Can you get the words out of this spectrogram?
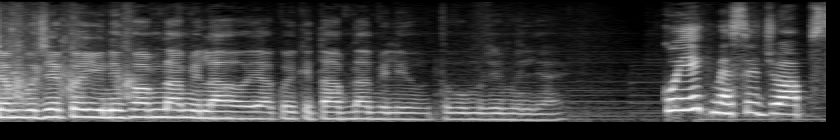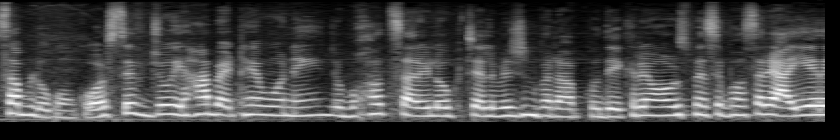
जब मुझे कोई यूनिफॉर्म ना मिला हो या कोई किताब ना मिली हो तो वो मुझे मिल जाए। कोई एक मैसेज जो आप सब लोगों को और सिर्फ़ जो यहाँ बैठे हैं वो नहीं जो बहुत सारे लोग टेलीविज़न पर आपको देख रहे हैं और उसमें से बहुत सारे आई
